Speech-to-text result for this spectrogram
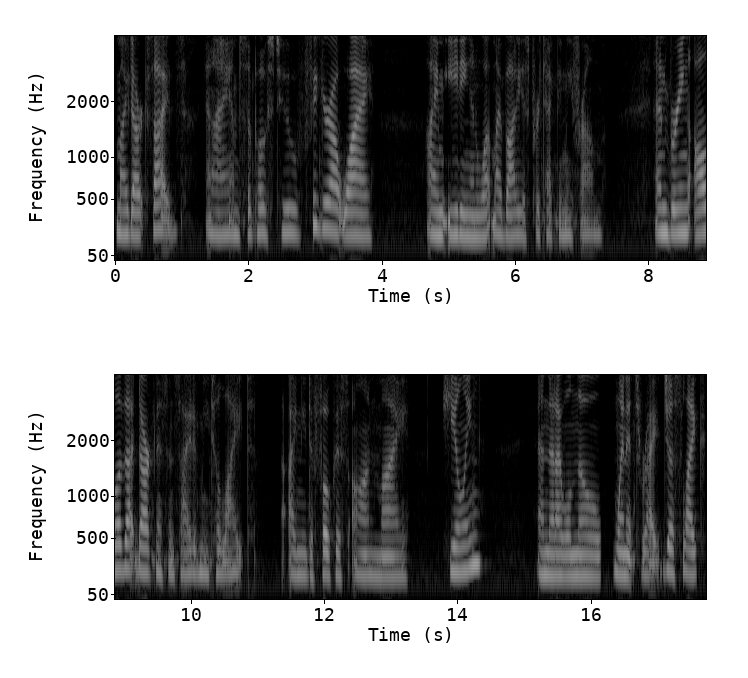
my dark sides, and I am supposed to figure out why I'm eating and what my body is protecting me from, and bring all of that darkness inside of me to light. I need to focus on my healing, and that I will know when it's right, just like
